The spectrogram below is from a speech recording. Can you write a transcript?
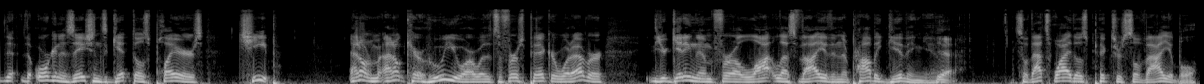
the, the organizations get those players cheap. I don't I don't care who you are, whether it's the first pick or whatever, you're getting them for a lot less value than they're probably giving you. Yeah. So that's why those picks are so valuable.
